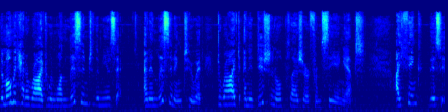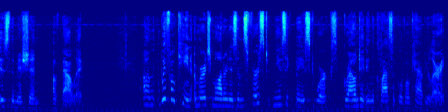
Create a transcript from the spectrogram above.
The moment had arrived when one listened to the music, and in listening to it, derived an additional pleasure from seeing it. I think this is the mission of ballet. Um, with Fokine emerged modernism's first music based works grounded in the classical vocabulary,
